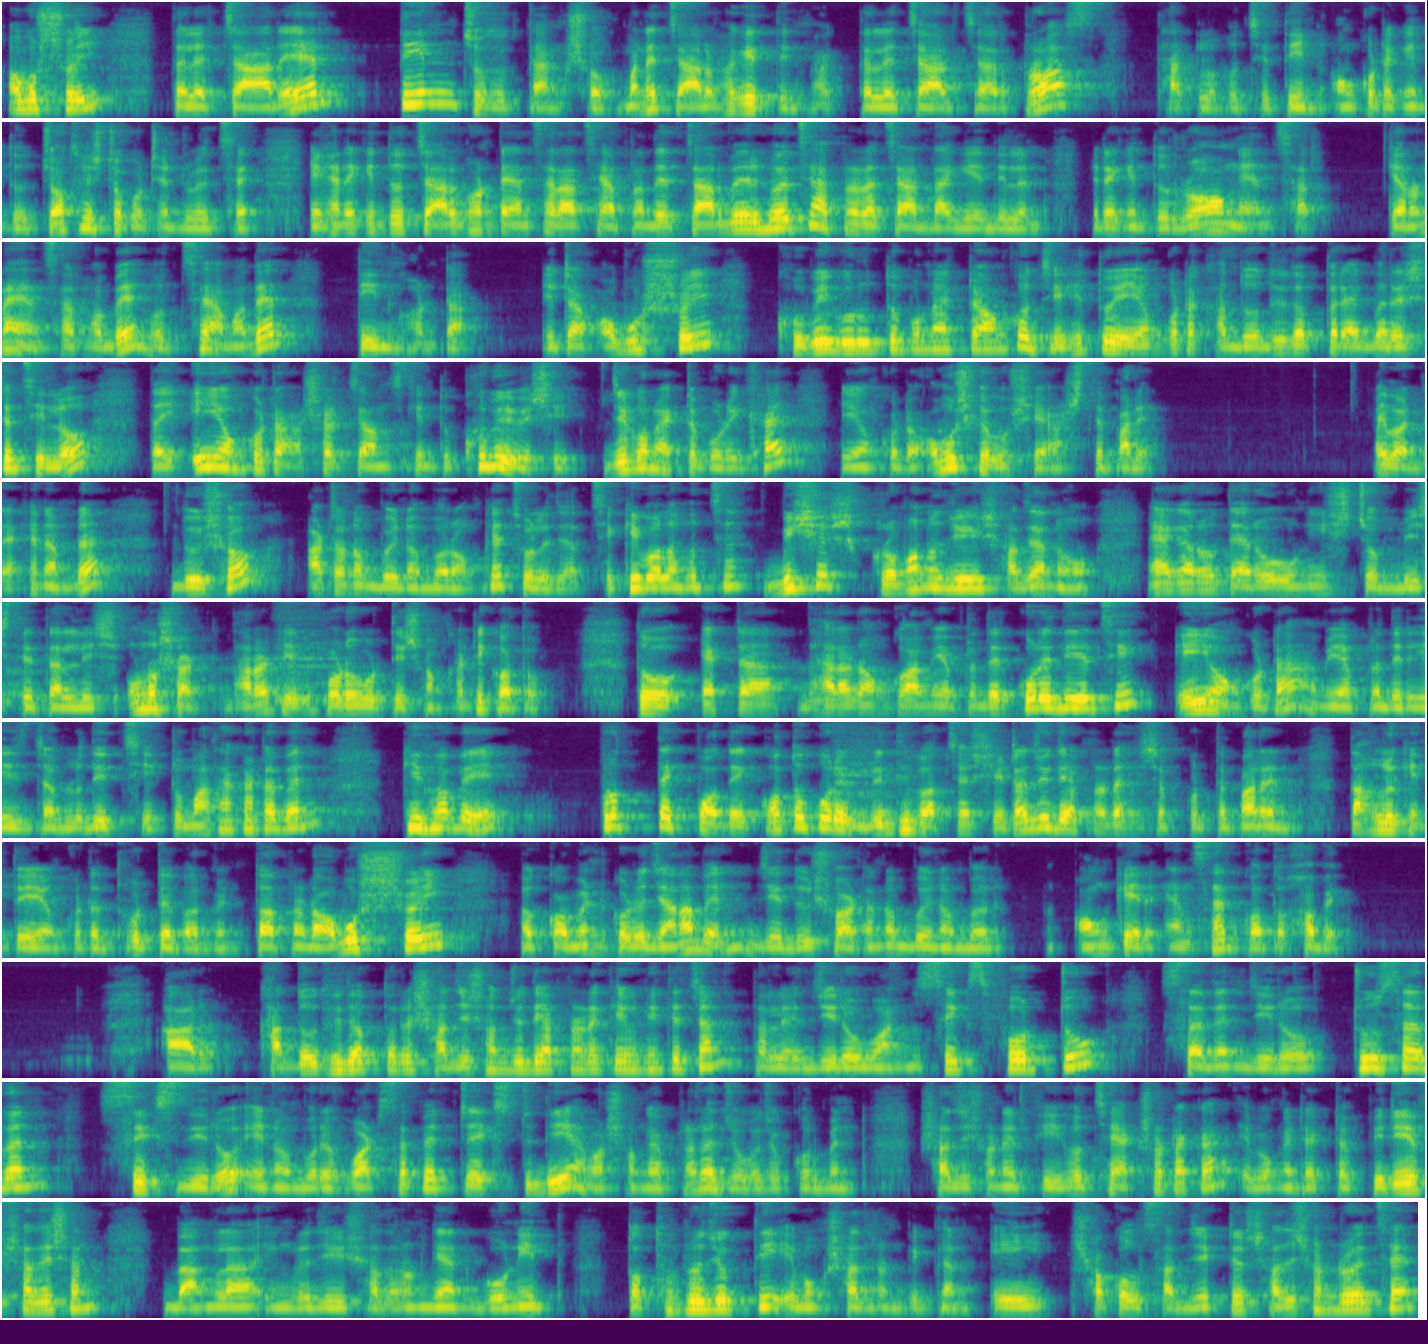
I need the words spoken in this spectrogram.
অবশ্যই। তাহলে চারের তিন চতুর্থাংশ মানে চার ভাগের তিন ভাগ। তাহলে চার চার ক্রস থাকল হচ্ছে তিন। অঙ্কটা কিন্তু যথেষ্ট কঠিন রয়েছে। এখানে কিন্তু চার ঘণ্টা অ্যান্সার আছে। আপনাদের চার বের হয়েছে, আপনারা চার দাগিয়ে দিলেন। এটা কিন্তু রং অ্যান্সার কেননা অ্যান্সার হবে হচ্ছে আমাদের তিন ঘণ্টা। এটা অবশ্যই খুবই গুরুত্বপূর্ণ একটা অঙ্ক। যেহেতু এই অঙ্কটা খাদ্য অধিদপ্তর একবার এসেছিল, তাই এই অঙ্কটা আসার চান্স কিন্তু খুবই বেশি। যে কোনো একটা পরীক্ষায় এই অঙ্কটা অবশ্যই অবশ্যই আসতে পারে। এবার দেখেন আমরা দুইশো আটানব্বই নম্বর অঙ্কে চলে যাচ্ছি। কি বলা হচ্ছে? বিশেষ ক্রমানুযায়ী সাজানো এগারো, তেরো, উনিশ, চব্বিশ, তেতাল্লিশ উনষাট ধারাটির পরবর্তী সংখ্যাটি কত? তো একটা ধারার অঙ্ক আমি আপনাদের করে দিয়েছি। এই অঙ্কটা আমি আপনাদের এইচ ডাব্লিউ দিচ্ছি। একটু মাথা খাটাবেন। কীভাবে প্রত্যেক পদে কত করে বৃদ্ধি পাচ্ছে সেটা যদি আপনারা হিসাব করতে পারেন, তাহলে কিন্তু এই অঙ্কটা ধরতে পারবেন। তো আপনারা অবশ্যই কমেন্ট করে জানাবেন যে দুশো আটানব্বই নম্বর অঙ্কের অ্যান্সার কত হবে। আর খাদ্য অধিদপ্তরের সাজেশন যদি আপনারা কেউ নিতে চান, তাহলে zero one six four two seven zero two seven six zero এই নম্বরে হোয়াটসঅ্যাপে টেক্সট দিয়ে আমার সঙ্গে আপনারা যোগাযোগ করবেন। সাজেশনের ফি হচ্ছে একশো টাকা এবং এটা একটা পিডিএফ সাজেশন বাংলা, ইংরেজি, সাধারণ জ্ঞান, গণিত, তথ্য প্রযুক্তি এবং সাধারণ বিজ্ঞান এই সকল সাবজেক্টের সাজেশন রয়েছে।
